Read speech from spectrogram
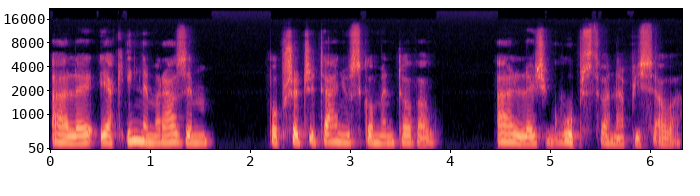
Ale jak innym razem po przeczytaniu skomentował: Aleś głupstwa napisała.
